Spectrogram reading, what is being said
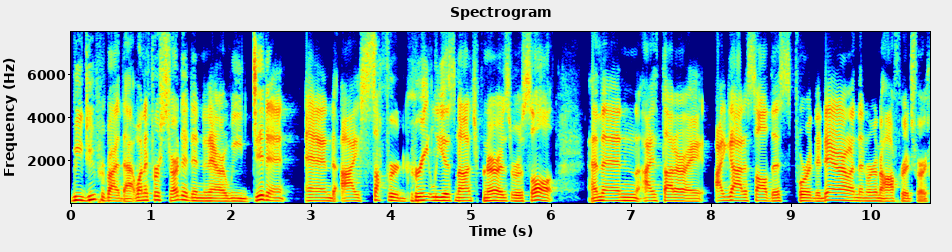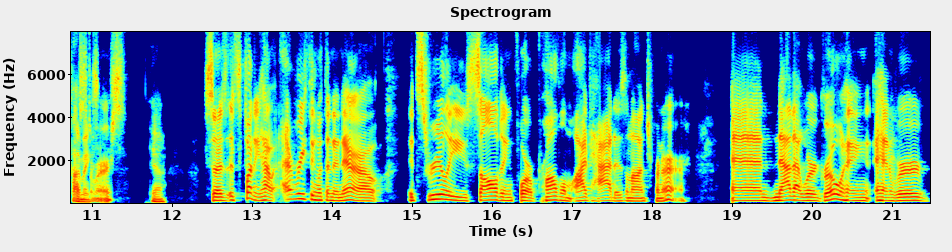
we do provide that. When I first started inDinero, we didn't, and I suffered greatly as an entrepreneur as a result. And then I thought, all right, I got to solve this for inDinero, and then we're going to offer it to our customers. Yeah. So it's, it's funny how everything within inDinero, it's really solving for a problem I've had as an entrepreneur. And now that we're growing and we're,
